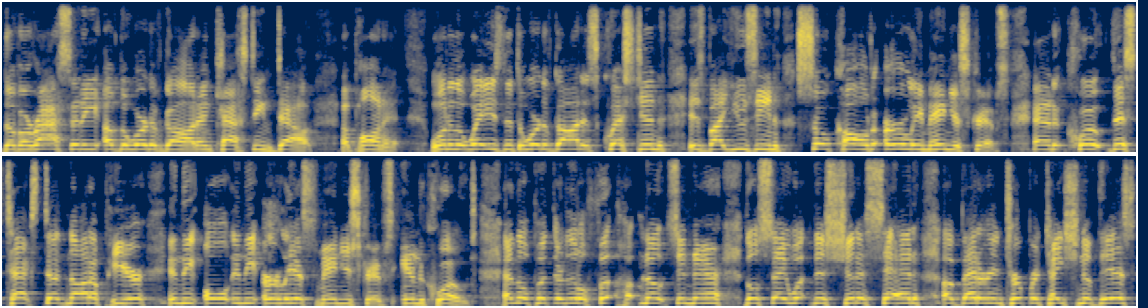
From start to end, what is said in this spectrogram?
the veracity of the Word of God and casting doubt upon it. One of the ways that the Word of God is questioned is by using so-called early manuscripts. And quote, this text does not appear in the old, in the earliest manuscripts, end quote. And they'll put their little footnotes in there. They'll say what this should have said, a better interpretation of this.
